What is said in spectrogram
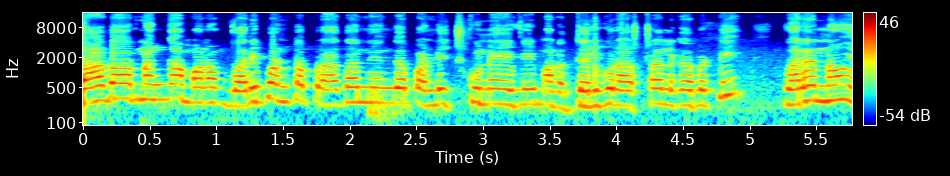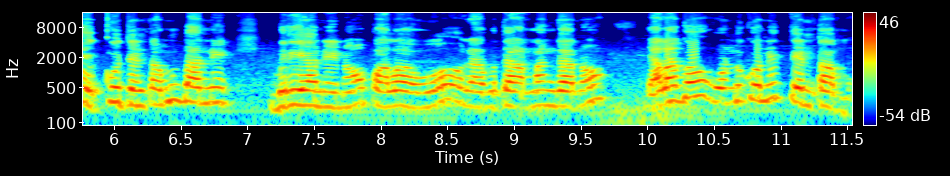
సాధారణంగా మనం వరి పంట ప్రాధాన్యంగా పండించుకునేవి మన తెలుగు రాష్ట్రాలు కాబట్టి వరన్నం ఎక్కువ తింటాము. దాన్ని బిర్యానీనో పలావో లేకపోతే అన్నంగానో ఎలాగో వండుకొని తింటాము.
